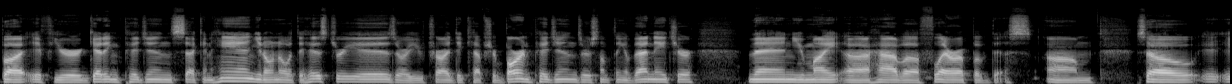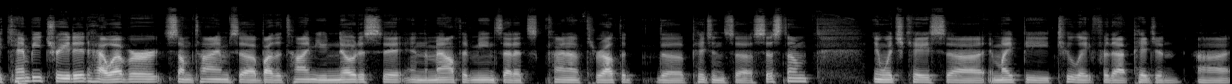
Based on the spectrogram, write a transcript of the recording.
But if you're getting pigeons secondhand, you don't know what the history is, or you've tried to capture barn pigeons or something of that nature, then you might uh, have a flare up of this. Um, so it, it, can be treated. However, sometimes uh, by the time you notice it in the mouth, it means that it's kind of throughout the, the pigeon's uh, system, in which case uh, it might be too late for that pigeon uh,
